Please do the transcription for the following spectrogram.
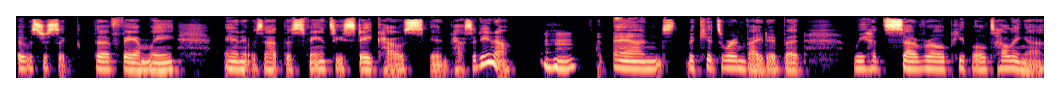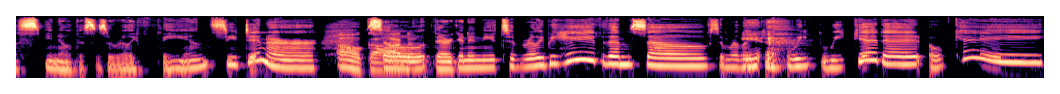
it was just like the family, and it was at this fancy steakhouse in Pasadena hmm and the kids were invited, but we had several people telling us, you know, this is a really fancy dinner. Oh, God. So they're going to need to really behave themselves. And we're like, Yeah. yeah, we, we get it. Okay.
